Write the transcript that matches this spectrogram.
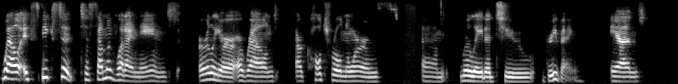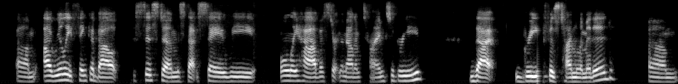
Well, it speaks to, to some of what I named earlier around our cultural norms um, related to grieving. And um, I really think about systems that say we only have a certain amount of time to grieve, that grief is time limited, um,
